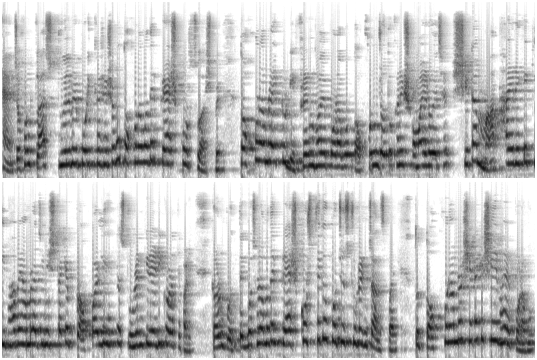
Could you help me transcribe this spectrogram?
হ্যাঁ যখন ক্লাস টুয়েলভের পরীক্ষা শেষ হবে, তখন আমাদের ক্র্যাশ কোর্সও আসবে। তখন আমরা একটু ডিফারেন্ট ভাবে পড়াবো, তখন যতখানি সময় রয়েছে, সেটা মাথায় রেখে কীভাবে আমরা জিনিসটাকে প্রপারলি একটা স্টুডেন্টকে রেডি করাতে পারি? কারণ প্রত্যেক বছর আমাদের ক্র্যাশ কোর্স থেকেও প্রচুর স্টুডেন্ট চান্স পায়। তো তখন আমরা সেটাকে সেইভাবে পড়াবো।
